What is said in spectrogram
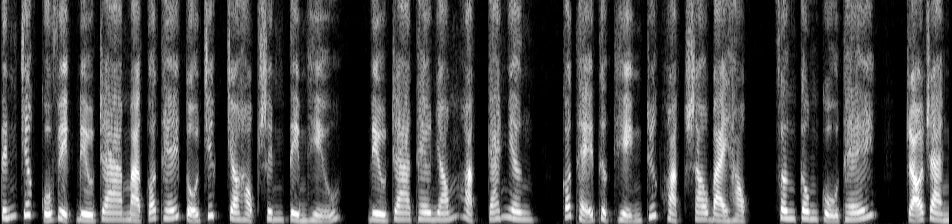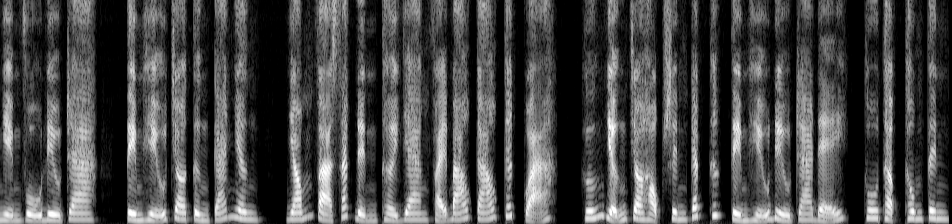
tính chất của việc điều tra mà có thể tổ chức cho học sinh tìm hiểu, điều tra theo nhóm hoặc cá nhân, có thể thực hiện trước hoặc sau bài học, phân công cụ thể, rõ ràng nhiệm vụ điều tra, tìm hiểu cho từng cá nhân, nhóm và xác định thời gian phải báo cáo kết quả, hướng dẫn cho học sinh cách thức tìm hiểu điều tra để thu thập thông tin,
